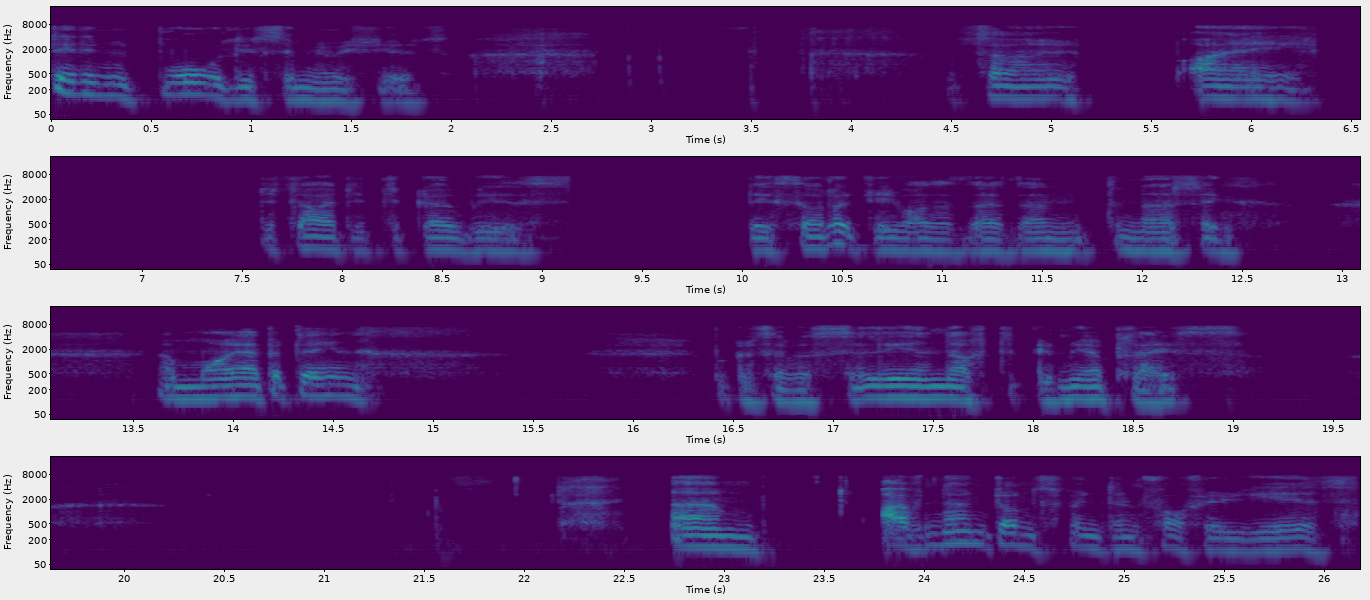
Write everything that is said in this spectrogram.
dealing with broadly similar issues. So I decided to go with the theology rather than the nursing. And why Aberdeen? Because they were silly enough to give me a place. Um, I've known John Swinton for a few years,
